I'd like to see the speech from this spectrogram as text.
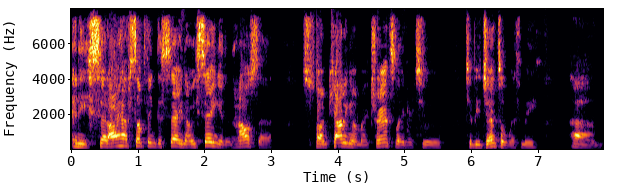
and he said, "I have something to say." Now he's saying it in Hausa, so I'm counting on my translator to to be gentle with me. Um,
